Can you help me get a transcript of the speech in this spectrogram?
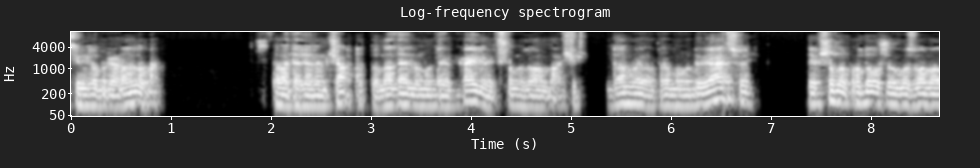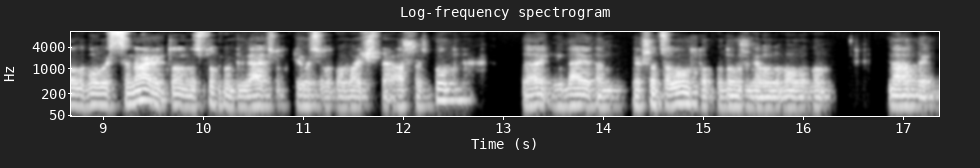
Всім добрий ранок. Давайте глянемо чат. Тобто на денному таймфреймі, якщо ми з вами бачимо, да, ми отримали девіацію. Якщо ми продовжуємо з вами лонговий сценарій, то наступну девіацію хотілося б побачити аж ось тут. Да, і далі там, якщо це лонг, то продовження лонгового наративу.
